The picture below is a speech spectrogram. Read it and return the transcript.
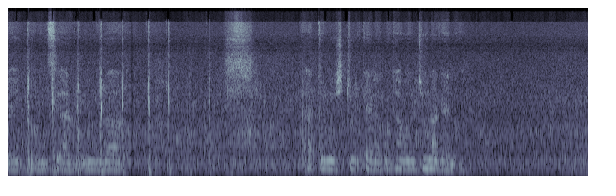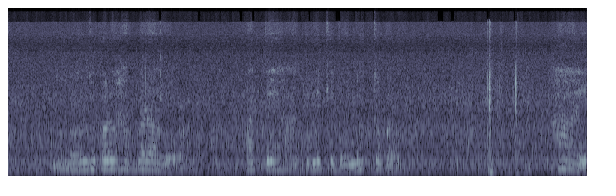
লাইক কমেন্ট শেয়ার বন্ধুরা। এত নিষ্ঠুর কেন? কথা বলছো না কেন? বন্ধ করো হাত বাড়াও। হাতে হাত রেখে বন্ধুত্ব করো। হাই।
